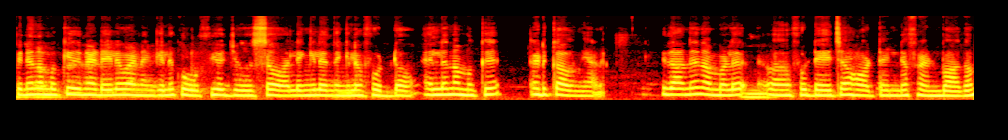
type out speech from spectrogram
പിന്നെ നമുക്ക് ഇതിനിടയിൽ വേണമെങ്കിൽ കോഫിയോ ജ്യൂസോ അല്ലെങ്കിൽ എന്തെങ്കിലും ഫുഡോ എല്ലാം നമുക്ക് എടുക്കാവുന്നതാണ് ഇതാണ് നമ്മൾ ഫുഡ് ഏജ ഹോട്ടലിന്റെ ഫ്രണ്ട് ഭാഗം.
